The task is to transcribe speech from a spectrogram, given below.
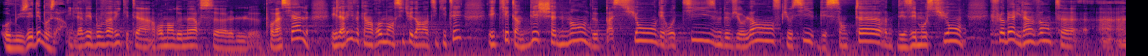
au musée des Beaux-Arts. Il avait Bovary, qui était un roman de mœurs euh, provincial, et il arrive avec un roman situé dans l'Antiquité et qui est un déchaînement de passion, d'érotisme, de violence, puis aussi des senteurs, des émotions. Flaubert, il invente euh, un,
